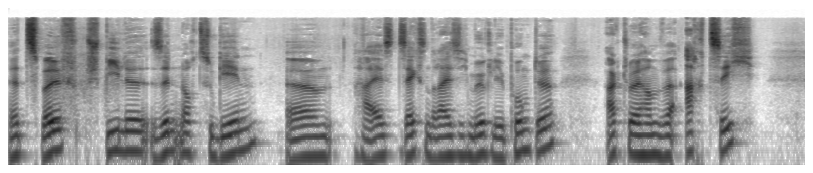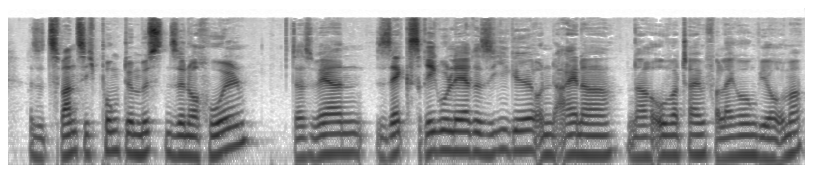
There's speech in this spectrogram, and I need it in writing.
Ne, zwölf Spiele sind noch zu gehen. Ähm, heißt 36 mögliche Punkte. Aktuell haben wir 80, also 20 Punkte müssten sie noch holen. Das wären sechs reguläre Siege und einer nach Overtime, Verlängerung, wie auch immer.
